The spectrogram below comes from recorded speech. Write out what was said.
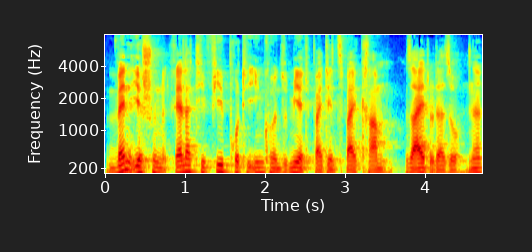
wenn ihr schon relativ viel Protein konsumiert, bei den zwei Gramm seid oder so, ne?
